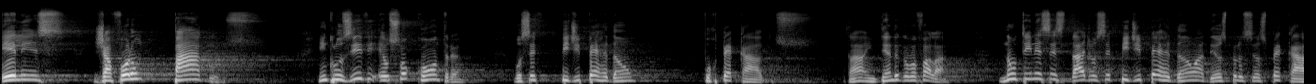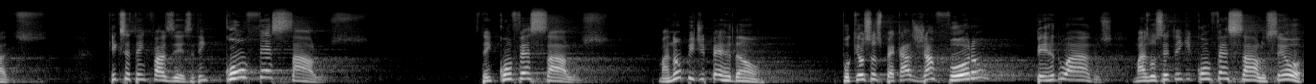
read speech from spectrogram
eles já foram pagos. Inclusive, eu sou contra você pedir perdão por pecados. Tá? Entenda o que eu vou falar. Não tem necessidade de você pedir perdão a Deus pelos seus pecados. O que você tem que fazer? Você tem que confessá-los. Você tem que confessá-los. Mas não pedir perdão, porque os seus pecados já foram perdoados. Mas você tem que confessá-los. Senhor,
